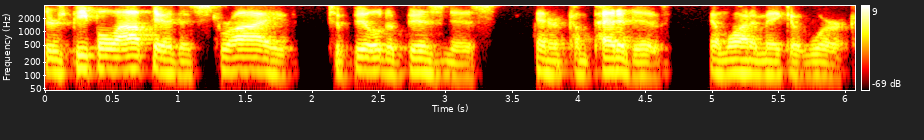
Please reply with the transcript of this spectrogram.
There's people out there that strive to build a business and are competitive and want to make it work.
